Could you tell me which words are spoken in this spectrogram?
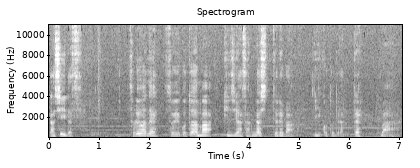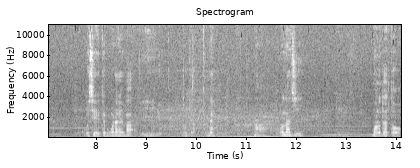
らしいです。それはねそういうことはまあ生地屋さんが知ってればいいことであってまあ教えてもらえばいいのであってね。まあ同じものだと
